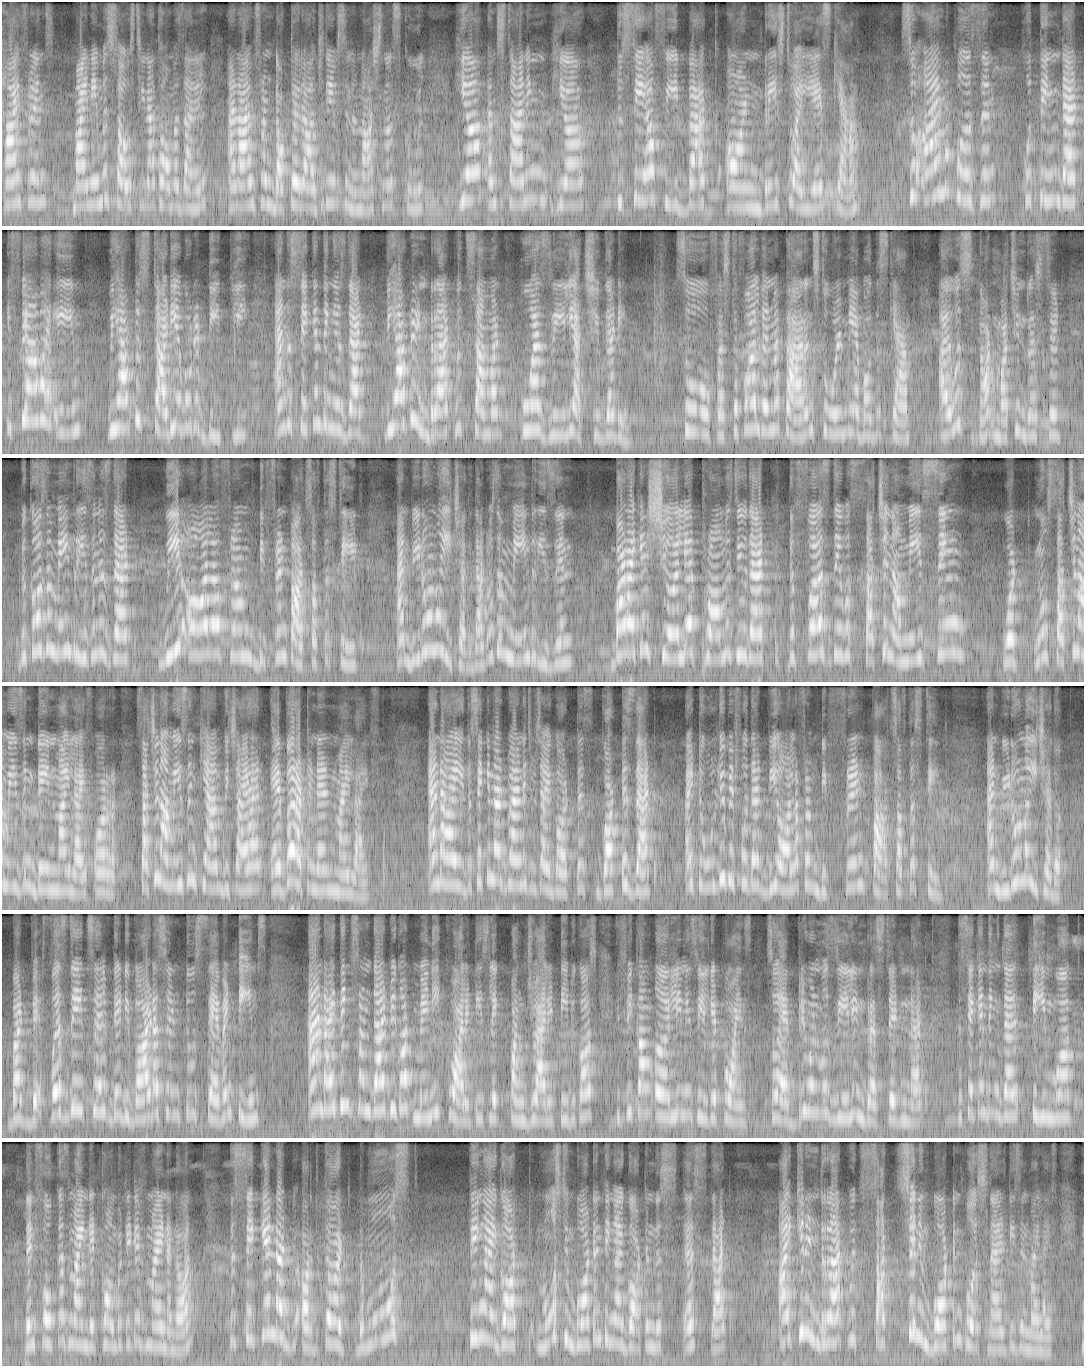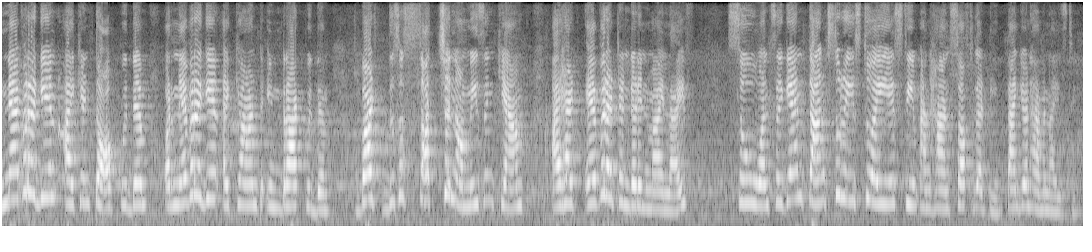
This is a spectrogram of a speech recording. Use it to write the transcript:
Hi friends, my name is Fousteena Thomas Anil and I am from Dr. Raju Davis International School. Here I am standing here to say a feedback on Race2IAS camp. So I am a person who think that if we have an aim, we have to study about it deeply and the second thing is that we have to interact with someone who has really achieved that aim. So first of all, when my parents told me about this camp, I was not much interested because the main reason is that we all are from different parts of the state and we don't know each other. That was the main reason. But I can surely promise you that the first day was such an amazing, what you know, such an amazing day in my life, or such an amazing camp which I had ever attended in my life. And I, the second advantage which I got is got is that I told you before that we all are from different parts of the state, and we don't know each other. But first day itself, they divide us into seven teams and I think from that we got many qualities like punctuality because if we come early means we'll get points. So everyone was really interested in that. The second thing is the teamwork, then focus minded, competitive mind and all. The second or the third, the most thing I got, most important thing I got in this is that I can interact with such an important personalities in my life. Never again I can talk with them or never again I can't interact with them. But this is such an amazing camp I had ever attended in my life. So once again, thanks to Race2IAS team and hands off to the team. Thank you and have a nice day.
